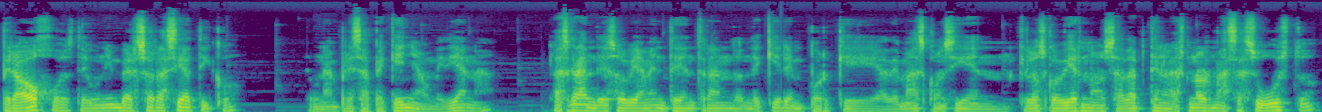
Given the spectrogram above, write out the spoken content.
pero a ojos de un inversor asiático, de una empresa pequeña o mediana, las grandes obviamente entran donde quieren porque además consiguen que los gobiernos adapten las normas a su gusto,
